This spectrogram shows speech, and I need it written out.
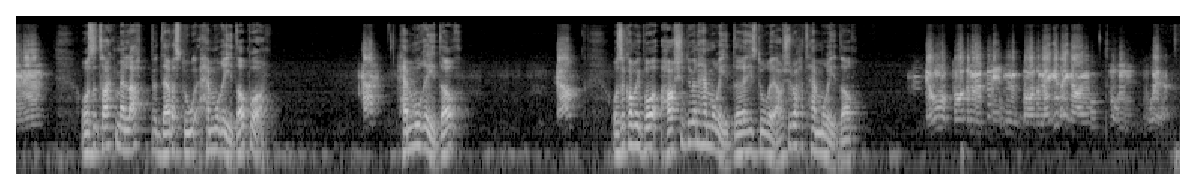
Mhm. Og så trakk vi en lapp der det sto hemoroider på. Hæ? Hemoroider. Ja. Og så kom jeg på Har ikke du en hemoroidehistorie? Har ikke du hatt hemoroider? Jo, både, med- både meg og deg har jo noe.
